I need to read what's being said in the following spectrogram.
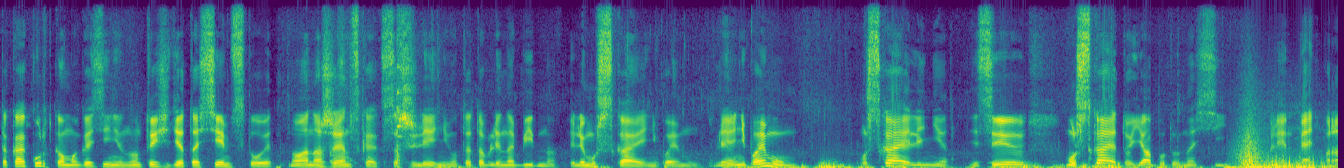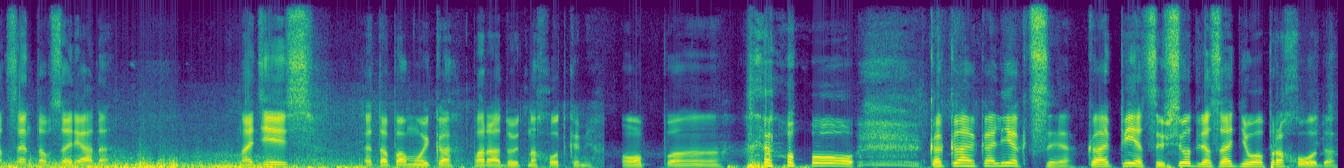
Такая куртка в магазине, ну, тысяч где-то 7 стоит. Но она женская, к сожалению. Вот это, блин, обидно. Или мужская, я не пойму. Блин, я не пойму, мужская или нет. Если мужская, то я буду носить. Блин, 5% заряда. Надеюсь, эта помойка порадует находками. Опа. Какая коллекция. Капец. И все для заднего прохода.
